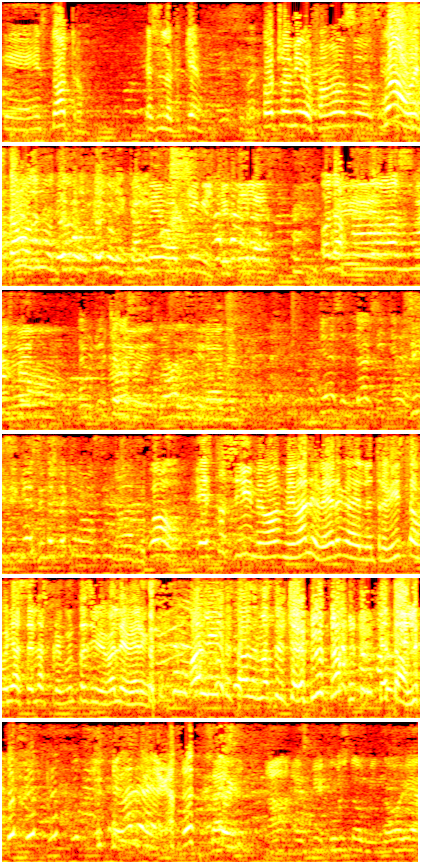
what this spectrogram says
Que esto otro. Eso es lo que quiero. Otro amigo famoso. Wow, estamos un montón de gente un aquí. cameo aquí en el que pilas. Hola, Eh, gusto. Manuel. ¿Quieres entrar? Sí, quieres. Sí, sí, quieres sentarte aquí nomás. Wow, esto sí, me, va- me vale verga. En la entrevista voy a hacer las preguntas y me vale verga. Hola, estamos en Masterchef. ¿Qué tal? me vale verga. ¿Sabes? Ah, es que justo mi novia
